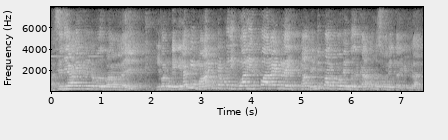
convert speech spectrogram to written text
வசதியாக இருக்கின்ற போது பரவாயில்லை. இவருடைய நிலைமை மாறுகின்ற போது இவ்வாறு இருப்பாரா என்றே நாம் எண்ணி பார்ப்போம் என்பதற்காக ஒரு சோதனை தருகின்றார்.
